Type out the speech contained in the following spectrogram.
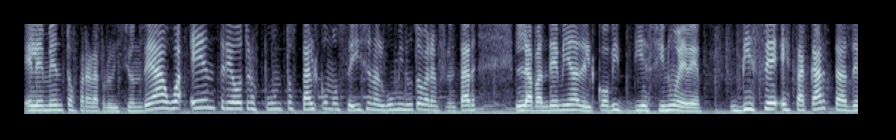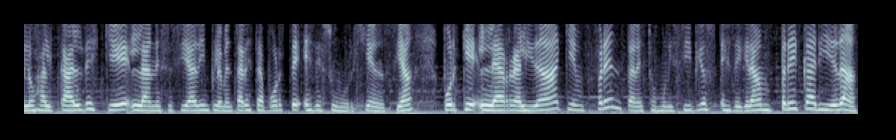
elementos para la provisión de agua, entre otros puntos, tal como se hizo en algún minuto para enfrentar la pandemia del COVID-19. Dice esta carta de los alcaldes que la necesidad de implementar este aporte es de suma urgencia porque la realidad que enfrentan estos municipios es de gran precariedad.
